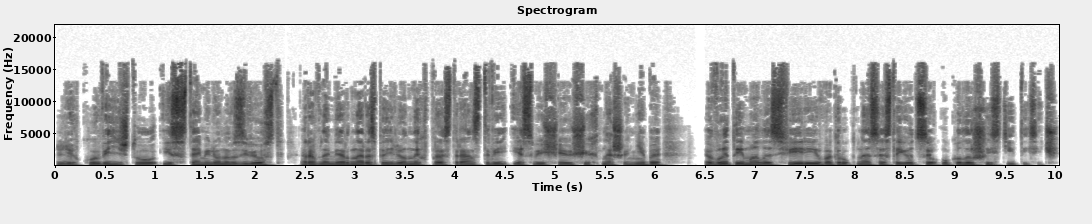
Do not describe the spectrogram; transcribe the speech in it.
Легко видеть, что из 100 миллионов звезд, равномерно распределенных в пространстве и освещающих наше небо, в этой малой сфере вокруг нас остается около 6 тысяч.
